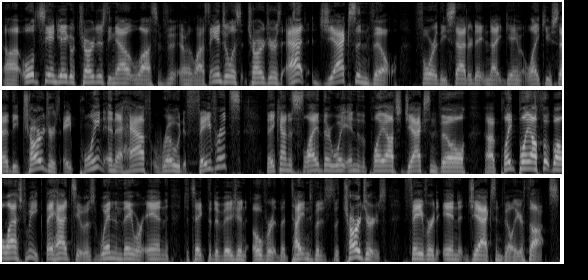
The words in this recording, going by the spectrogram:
uh, old San Diego Chargers, the now Los uh, Los Angeles Chargers at Jacksonville for the Saturday night game. Like you said, the Chargers, a point and a half road favorites. They kind of slide their way into the playoffs. Jacksonville uh, played playoff football last week. They had to. It was when they were in to take the division over the Titans, but it's the Chargers favored in Jacksonville. Your thoughts?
